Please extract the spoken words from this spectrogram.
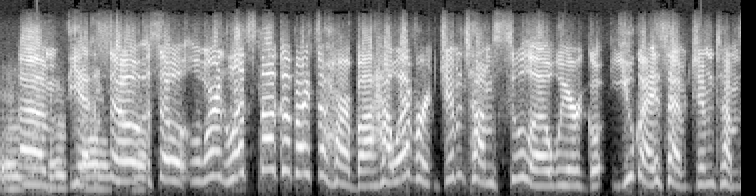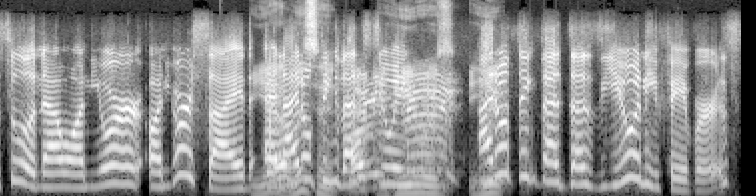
Um, yeah. So, so we're let's not go back to Harbaugh. However, Jim Tomsula, we are go- you guys have Jim Tomsula now on your on your side, Yeah, and I don't think that's he doing. was- he- I don't think that does you any favors.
